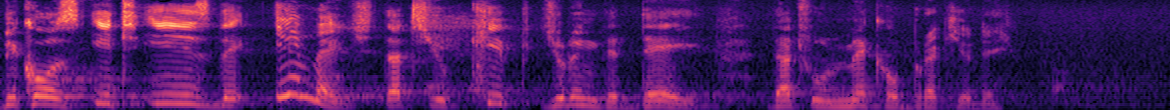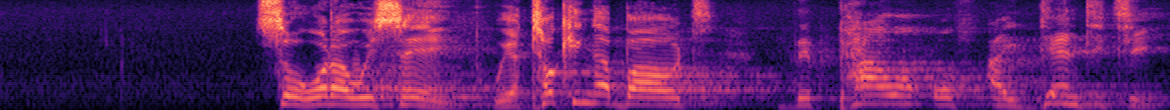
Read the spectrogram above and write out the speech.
Because it is the image that you keep during the day that will make or break your day. So, what are we saying? We are talking about the power of identity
